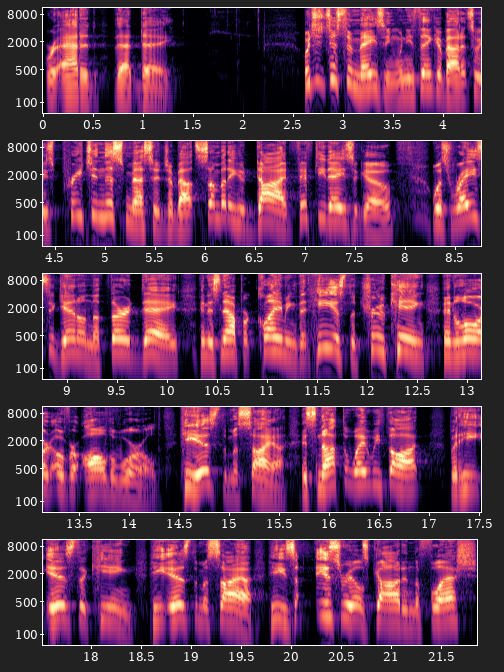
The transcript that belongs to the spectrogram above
were added that day. Which is just amazing when you think about it. So he's preaching this message about somebody who died 50 days ago, was raised again on the third day, and is now proclaiming that he is the true king and Lord over all the world. He is the Messiah. It's not the way we thought, but he is the king. He is the Messiah. He's Israel's God in the flesh,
